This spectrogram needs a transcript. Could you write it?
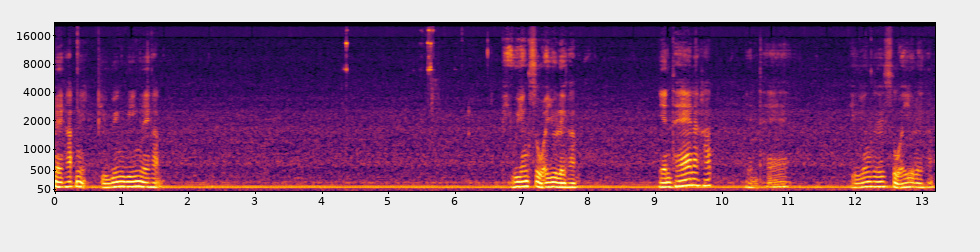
เลยครับนี่ผิววิ้งวิ้งเลยครับ ผิวยังสวยอยู่เลยครับ เหรียญแท้นะครับ เหรียญแท้ ผิวยังสวยอยู่เลยครับ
